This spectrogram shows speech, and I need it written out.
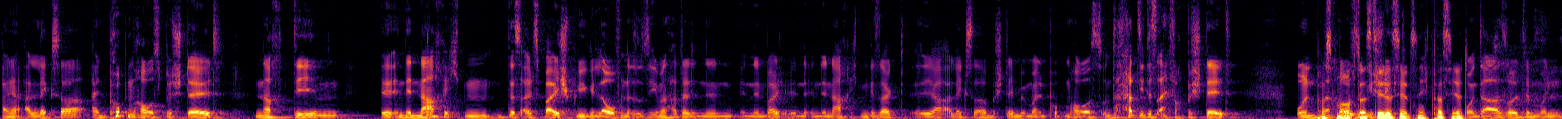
eine Alexa ein Puppenhaus bestellt, nachdem äh, in den Nachrichten das als Beispiel gelaufen ist. Also jemand hat halt in den, in den, in, in den Nachrichten gesagt, äh, ja, Alexa, bestell mir mal ein Puppenhaus. Und dann hat die das einfach bestellt. Und Pass mal auf, dass dir das geschickt. jetzt nicht passiert. Und da sollte man.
